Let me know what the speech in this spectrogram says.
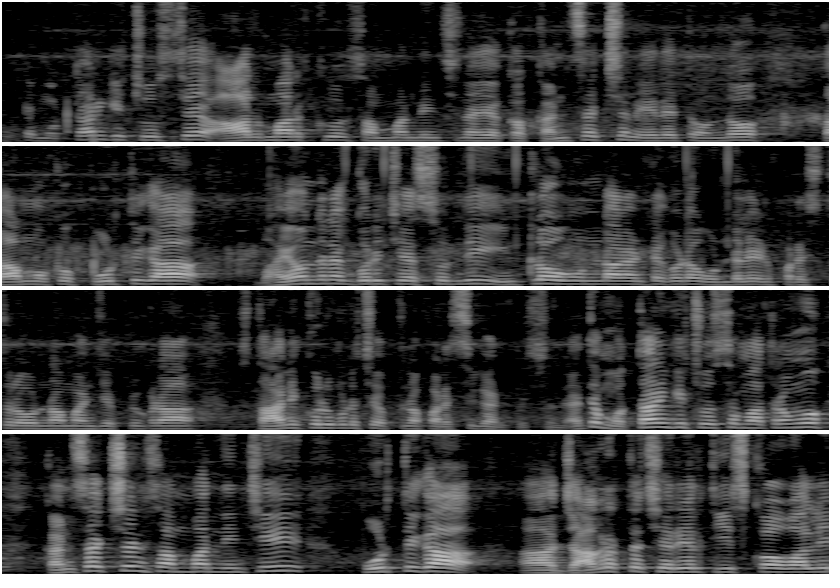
అంటే మొత్తానికి చూస్తే ఆల్మార్క్ సంబంధించిన యొక్క కన్స్ట్రక్షన్ ఏదైతే ఉందో తాముకు పూర్తిగా భయోందనకు గురి చేస్తుంది ఇంట్లో ఉండాలంటే కూడా ఉండలేని పరిస్థితిలో ఉన్నామని చెప్పి కూడా స్థానికులు కూడా చెప్తున్న పరిస్థితి కనిపిస్తుంది. అయితే మొత్తానికి చూస్తే మాత్రము కన్స్ట్రక్షన్ సంబంధించి పూర్తిగా జాగ్రత్త చర్యలు తీసుకోవాలి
